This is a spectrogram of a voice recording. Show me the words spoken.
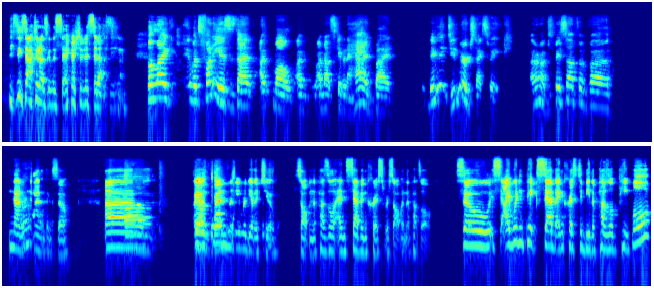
That's exactly what I was gonna say. I should have said it at the Yes. But like, what's funny is, is that I well, I'm I'm not skipping ahead, but maybe they do merge next week. I don't know, just based off of. uh No, I don't, I don't think so. Uh, um, oh, yeah, Brad and Libby were the other two solving the puzzle, and Seb and Chris were solving the puzzle. So I wouldn't pick Seb and Chris to be the puzzle people,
